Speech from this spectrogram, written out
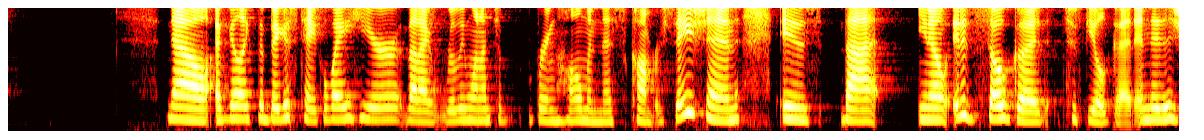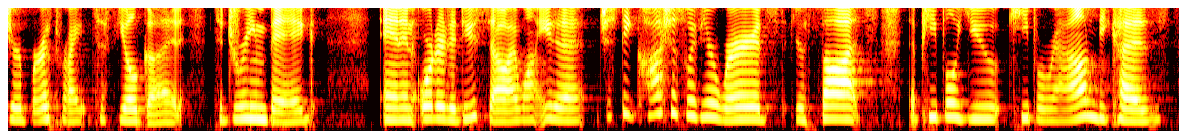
Now, I feel like the biggest takeaway here that I really wanted to bring home in this conversation is that, you know, it is so good to feel good, and it is your birthright to feel good, to dream big. And in order to do so, I want you to just be cautious with your words, your thoughts, the people you keep around, because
